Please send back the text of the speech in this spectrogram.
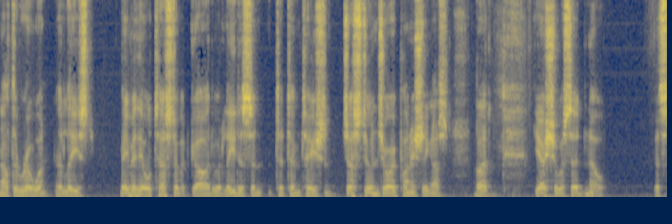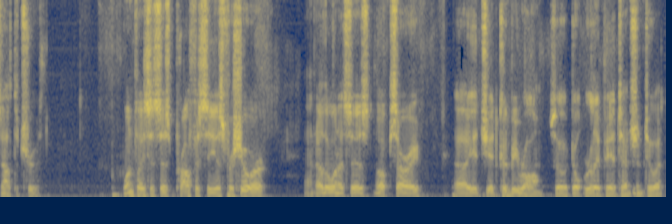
not the real one, at least. Maybe the Old Testament God would lead us into temptation just to enjoy punishing us. But Yeshua said, no, it's not the truth. One place it says prophecy is for sure, another one it says, nope, sorry, uh, it, it could be wrong, so don't really pay attention to it.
